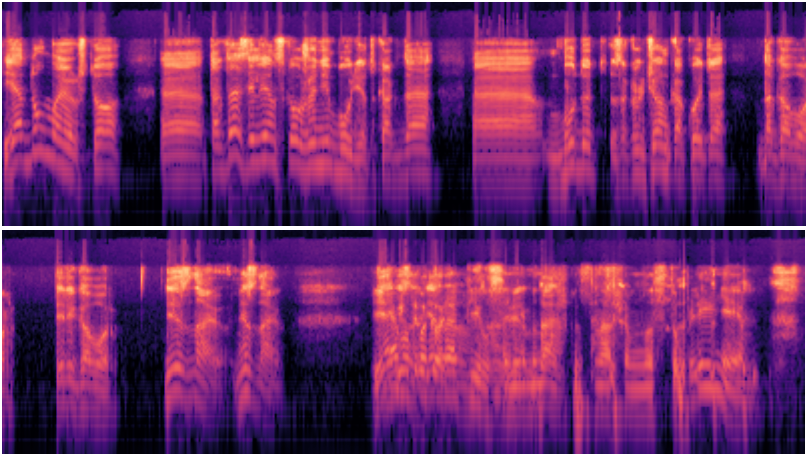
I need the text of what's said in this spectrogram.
Я думаю, что э, тогда Зеленского уже не будет, когда э, будет заключен какой-то договор, переговор. Не знаю, не знаю. Я, Я бы поторопился я... немножко да. с нашим наступлением,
